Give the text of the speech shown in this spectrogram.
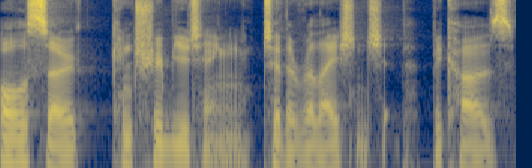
also contributing to the relationship because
